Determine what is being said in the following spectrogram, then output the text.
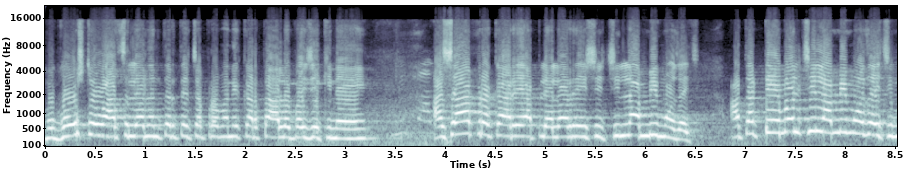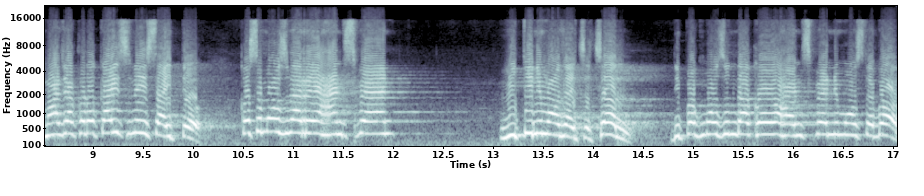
मग गोष्ट वाचल्यानंतर त्याच्याप्रमाणे करता आलं पाहिजे की नाही? अशा प्रकारे आपल्याला रेषेची लांबी मोजायची. आता टेबलची लांबी मोजायची. माझ्याकडं काहीच नाही साहित्य. कसं मोजणार आहे हँडस्पॅन वितीने मोजायचं. चल दीपक मोजून दाखव. हँडस्पॅनने मोजते बघ.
